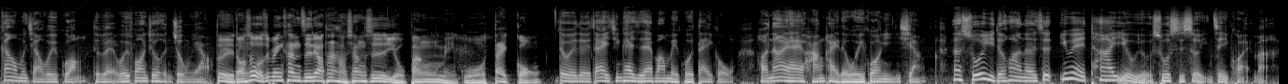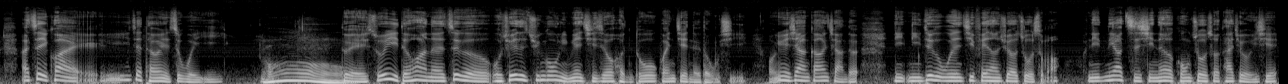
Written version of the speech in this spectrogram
刚刚我们讲微光，对不对？微光就很重要。对，老师，我这边看资料，它好像是有帮美国代工。对对，它已经开始在帮美国代工。好，那还有航海的微光影像。那所以的话呢，这因为它又有缩时摄影这一块嘛，啊，这一块在台湾也是唯一。哦，对，所以的话呢，这个我觉得军工里面其实有很多关键的东西。哦，因为像刚刚讲的，你你这个无人机飞上去要做什么？你你要执行那个工作的时候，它就有一些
